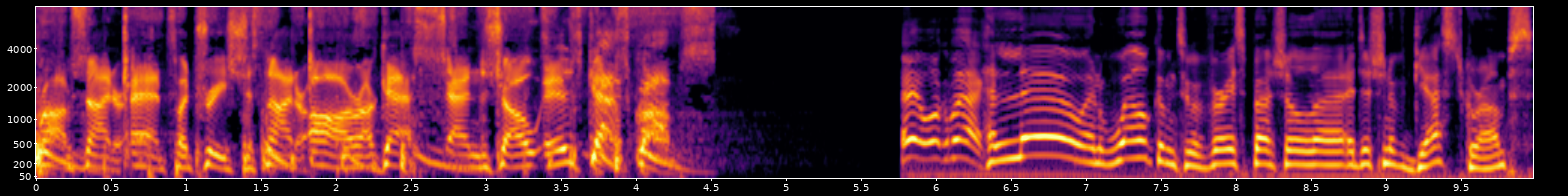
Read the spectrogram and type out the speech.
Rob Schneider and Patricia Schneider are our guests, and the show is Guest Grumps. Hey, welcome back. Hello and welcome to a very special uh, edition of Guest Grumps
